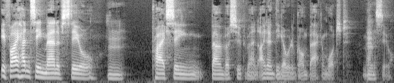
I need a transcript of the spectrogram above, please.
if I hadn't seen Man of Steel Mm. prior to seeing Batman vs Superman, I don't think I would have gone back and watched Man Mm. of Steel.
